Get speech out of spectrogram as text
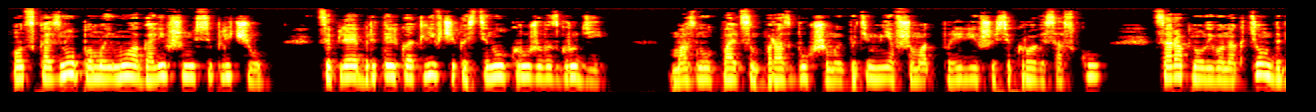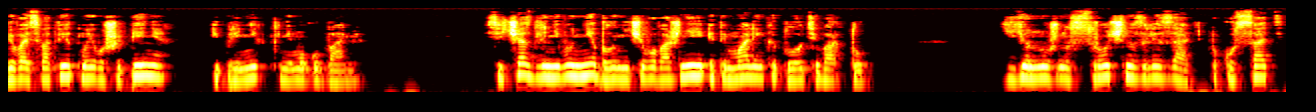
Он скользнул по моему оголившемуся плечу, цепляя бретельку от лифчика, стянул кружево с груди, мазнул пальцем по разбухшему и потемневшему от прилившейся крови соску, царапнул его ногтем, добиваясь в ответ моего шипения, и приник к нему губами. Сейчас для него не было ничего важнее этой маленькой плоти во рту. Ее нужно срочно залезать, покусать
